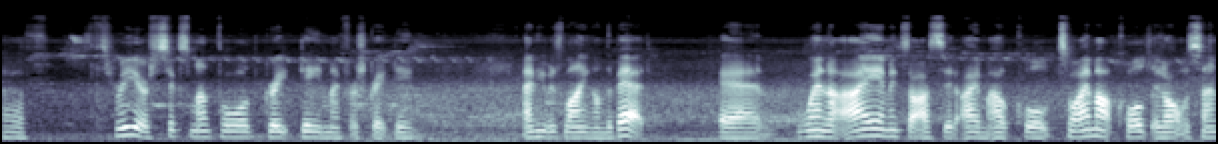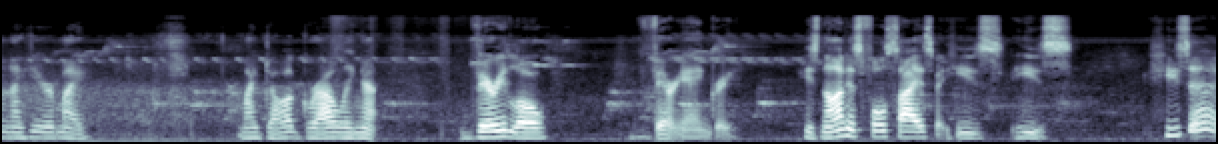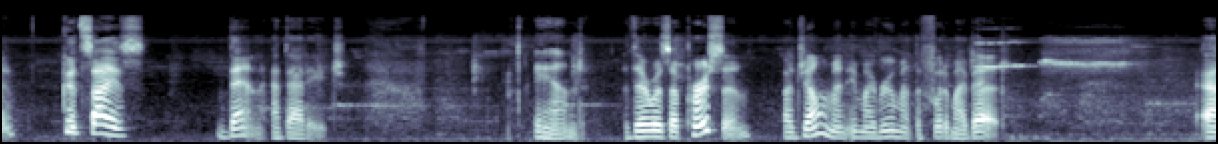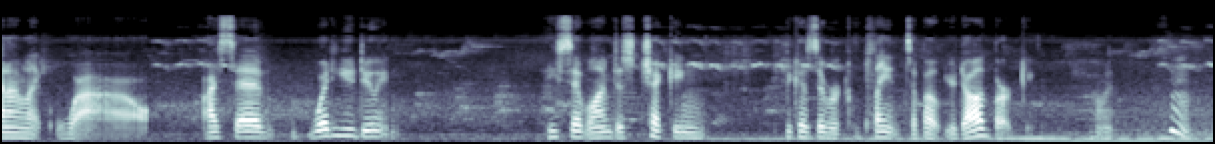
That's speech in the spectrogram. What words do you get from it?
a three or six month old Great Dane, my first Great Dane. And he was lying on the bed. And when I am exhausted, I'm out cold. So I'm out cold, and all of a sudden I hear my my dog growling at very low, very angry. He's not his full size, but he's he's he's a good size then at that age. And there was a person, a gentleman in my room at the foot of my bed. And I'm like, wow. I said, What are you doing? He said, Well, I'm just checking because there were complaints about your dog barking. I went, Hmm,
